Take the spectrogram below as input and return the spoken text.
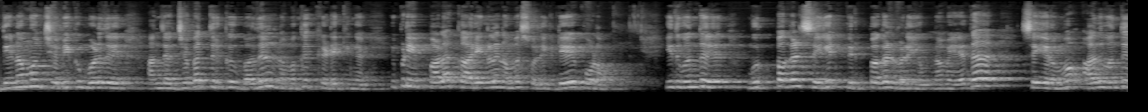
தினமும் செபிக்கும் பொழுது அந்த ஜபத்திற்கு பதில் நமக்கு கிடைக்குங்க. இப்படி பல காரியங்களை நம்ம சொல்லிக்கிட்டே போகலாம் இது வந்து முற்பகல் செய்ய பிற்பகல் விளையும். நம்ம எதை செய்கிறோமோ அது வந்து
